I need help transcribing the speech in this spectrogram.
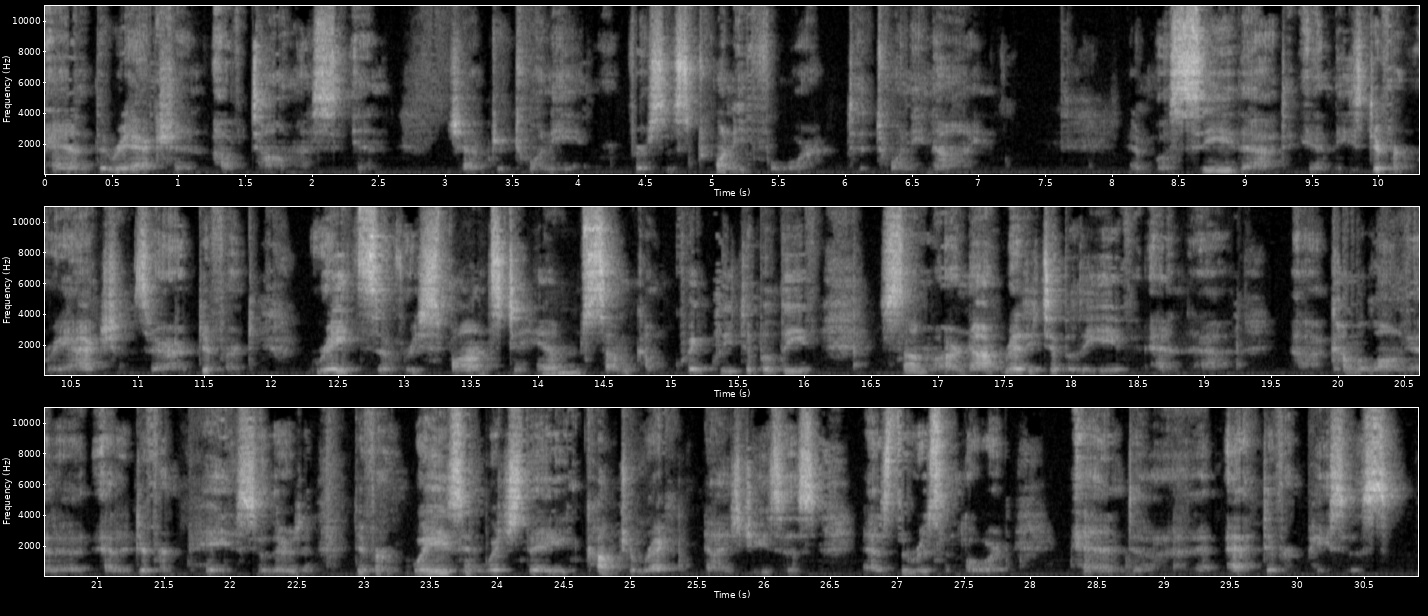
And the reaction of Thomas in chapter 20, verses 24 to 29. And we'll see that in these different reactions, there are different rates of response to him. Some come quickly to believe, some are not ready to believe and uh, uh, come along at a, at a different pace. So there's a, different ways in which they come to recognize Jesus as the risen Lord and uh, at different paces.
